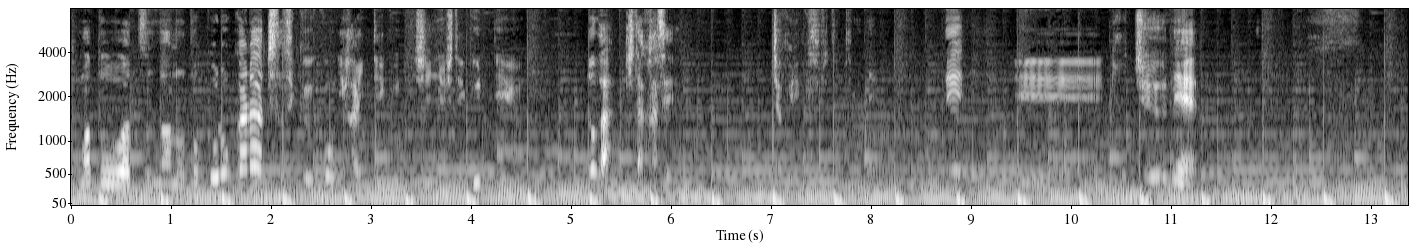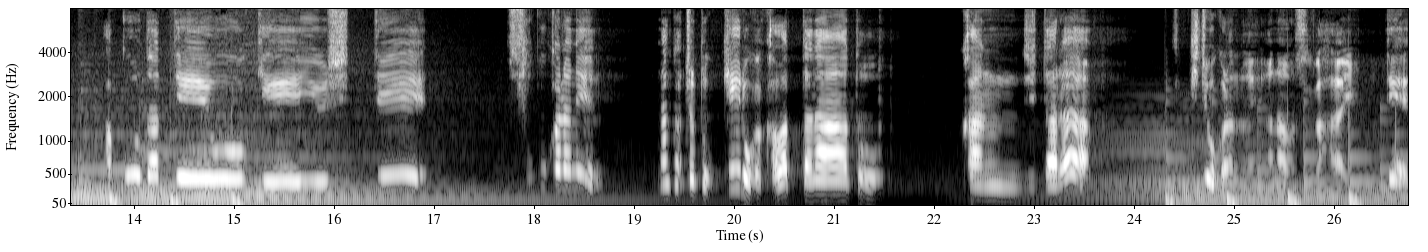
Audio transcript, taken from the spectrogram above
トマト集まのところから千歳空港に入っていく侵入していくっていうのが北風着陸するときにね。で、えー、途中ね函館を経由してそこからねなんかちょっと経路が変わったなと感じたら機長からのねアナウンスが入って、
